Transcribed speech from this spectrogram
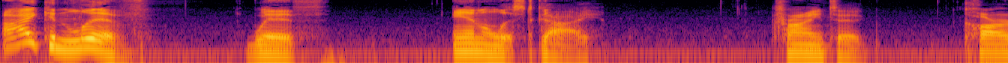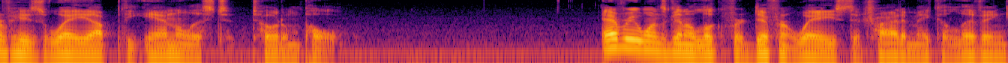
I can live with analyst guy trying to carve his way up the analyst totem pole. Everyone's going to look for different ways to try to make a living,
